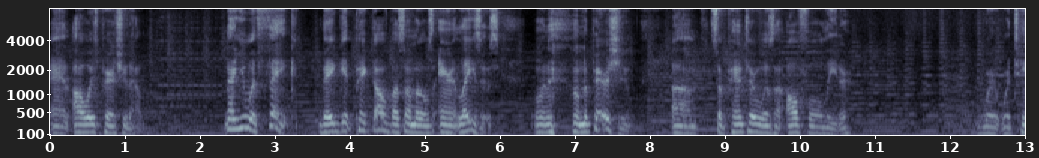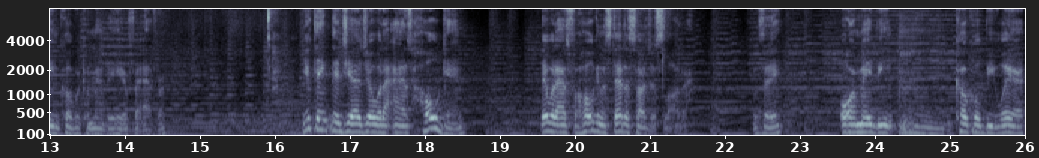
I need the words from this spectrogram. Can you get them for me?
and always parachute out. Now, you would think they get picked off by some of those errant lasers when, on the parachute. Um, Serpentor was an awful leader. We're, we're Team Cobra Commander here forever. You think that G.I. Joe would have asked Hogan, they would ask for Hogan instead of Sergeant Slaughter. You see? Or maybe Koko B. Ware,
